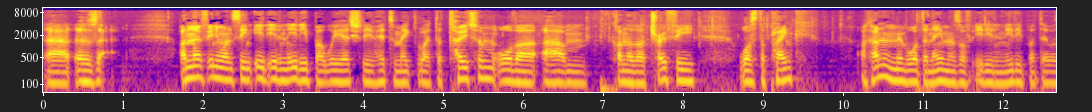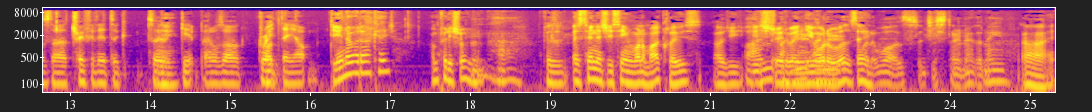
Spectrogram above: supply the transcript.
uh, it was. I don't know if anyone's seen Ed, Ed and Eddie, but we actually had to make like the totem or the um, kind of the trophy was the plank. I can't remember what the name is of Eddie and Eddie, but there was a trophy there to to Yeah. get. But it was a great What- day out. Do you know it, arcade? I'm pretty sure you. Nah. Because as soon as you seen one of my clues, oh, you, you I kn- straight I away knew, I what it knew was. Eh? What it was. I just don't know the name. Alright.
